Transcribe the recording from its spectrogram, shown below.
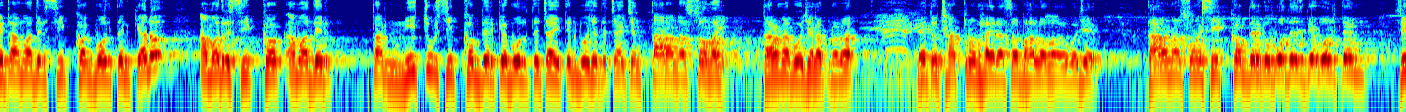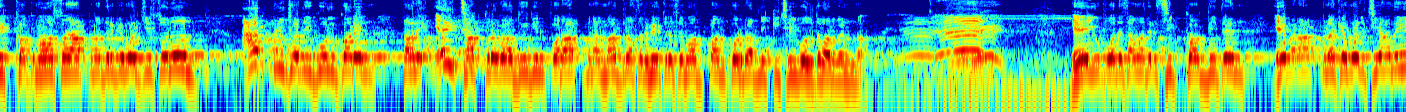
এটা আমাদের শিক্ষক বলতেন কেন? আমাদের শিক্ষক আমাদের, তার নিচুর শিক্ষকদেরকে বলতে চাইতেন, বোঝাতে চাইছেন তারানার সময়। তারানা বোঝেন আপনারা? এই তো ছাত্র ভাইরা সব ভালোভাবে বোঝে। তাড়ানোর সময় শিক্ষকদেরকে উপদেশ দিয়ে বলতেন, শিক্ষক মহাশয়, আপনাদেরকে বলছি, শুনুন, আপনি যদি গুল করেন, তাহলে এই ছাত্রগুলো দুই দিন পর আপনার মাদ্রাসার ভিতরে সে মদ পান করবে, আপনি কিছুই বলতে পারবেন না। এই উপদেশ আমাদের শিক্ষক দিতেন। এবার আপনাকে বলছি আমি,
